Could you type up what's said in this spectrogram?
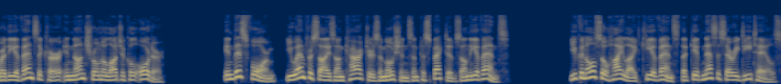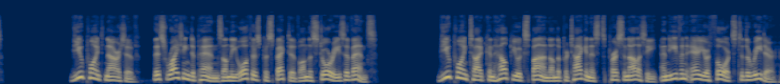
where the events occur in non-chronological order. In this form, you emphasize on characters' emotions and perspectives on the events. You can also highlight key events that give necessary details. Viewpoint narrative this writing depends on the author's perspective on the story's events. Viewpoint type can help you expand on the protagonist's personality and even air your thoughts to the reader.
